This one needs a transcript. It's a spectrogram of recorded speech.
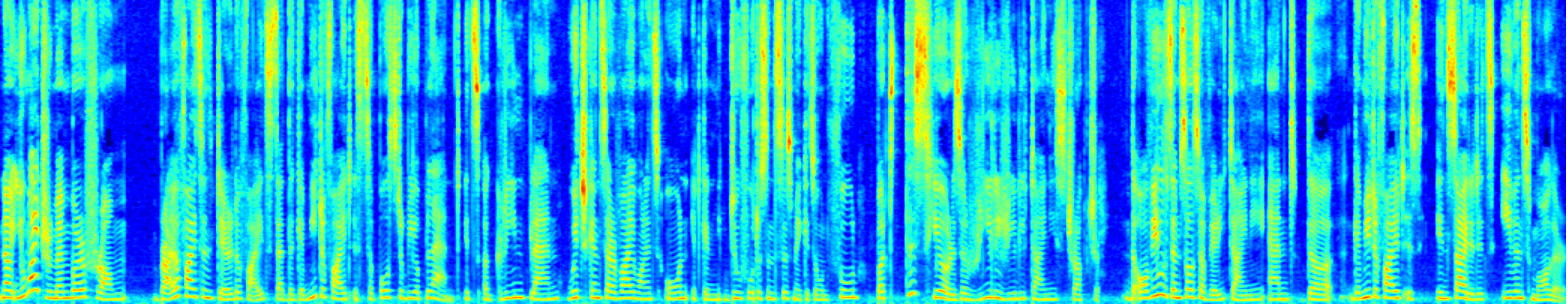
Now, you might remember from bryophytes and pteridophytes that the gametophyte is supposed to be a plant. It's a green plant which can survive on its own. It can do photosynthesis, make its own food. But this here is a really, really tiny structure. The ovules themselves are very tiny and the gametophyte is inside it, it's even smaller.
